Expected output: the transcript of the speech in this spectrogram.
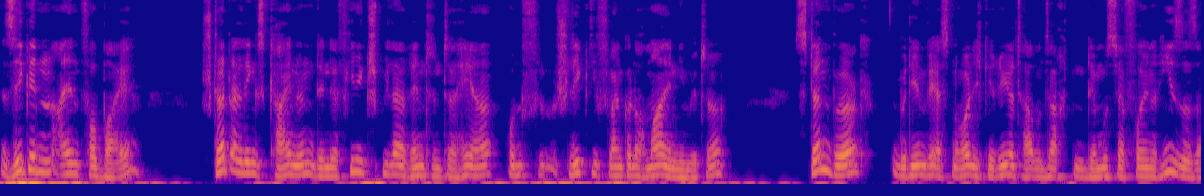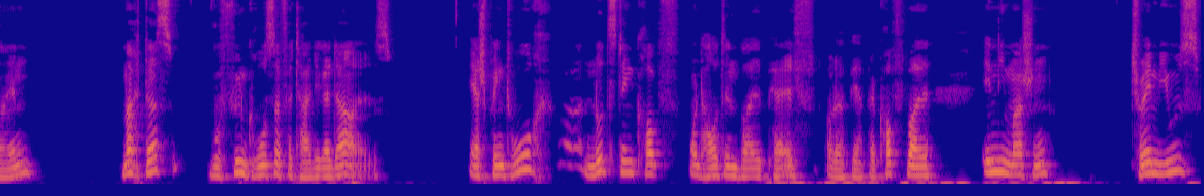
segelt an allen vorbei, stört allerdings keinen, denn der Phoenix-Spieler rennt hinterher und schlägt die Flanke nochmal in die Mitte. Stenberg über den wir erst neulich geredet haben und sagten, der muss ja voll ein Riese sein, macht das, wofür ein großer Verteidiger da ist. Er springt hoch, nutzt den Kopf und haut den Ball per Elf oder per, per Kopfball in die Maschen. Trey Muse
